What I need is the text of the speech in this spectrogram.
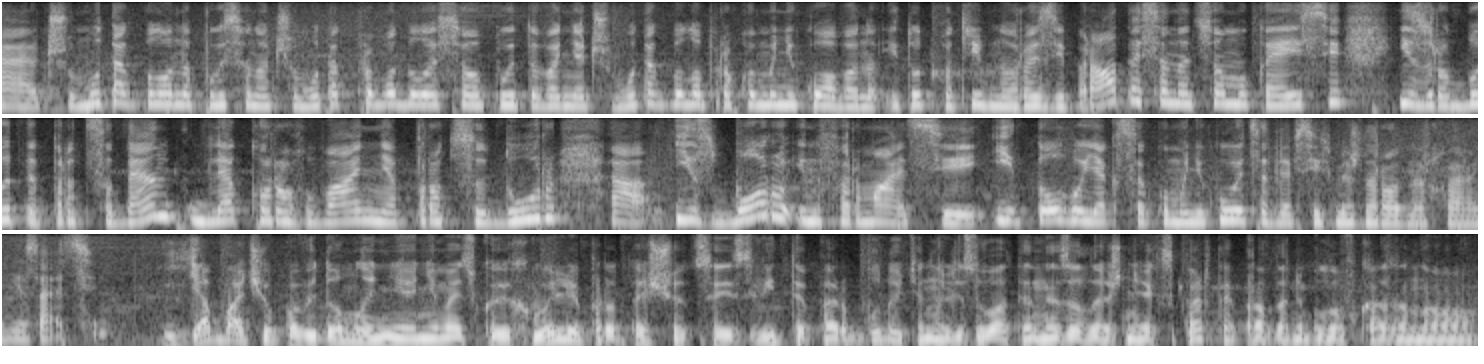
е, чому так було написано, чому так проводилося опитування, чому так було прокомуніковано. І тут потрібно розібратися на цьому кейсі і зробити прецедент для коригування процедур е, і збору інформації, і того, як це комунікується для всіх міжнародних організацій. Я бачу повідомлення німецької хвилі про те, що цей звіт тепер будуть аналізувати незалежні експерти. Правда, не було вказано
